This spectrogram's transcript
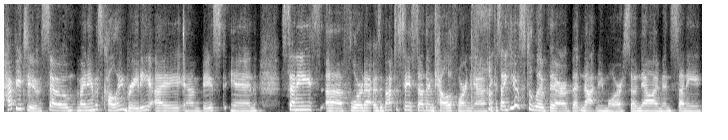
Happy to. So, my name is Colleen Brady. I am based in sunny uh, Florida. I was about to say Southern California because I used to live there, but not anymore. So now I'm in sunny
